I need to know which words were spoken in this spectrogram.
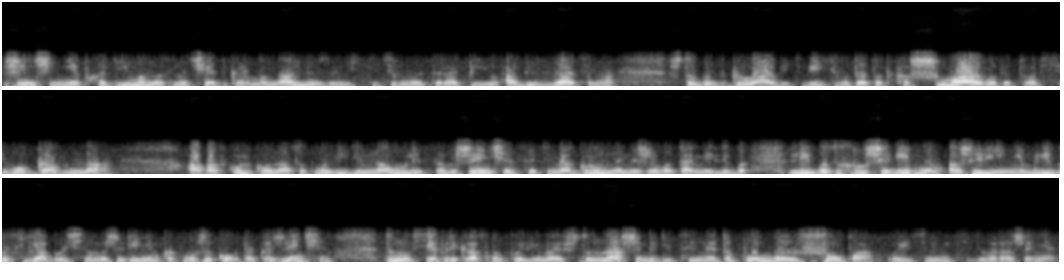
женщине необходимо назначать гормональную заместительную терапию. Обязательно, чтобы сгладить весь вот этот кошмар, вот этого всего говна. А поскольку у нас вот мы видим на улицах женщин с этими огромными животами, либо, либо с грушевидным ожирением, либо с яблочным ожирением, как мужиков, так и женщин, то мы все прекрасно понимаем, что наша медицина это полная жопа, вы извините за выражение.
